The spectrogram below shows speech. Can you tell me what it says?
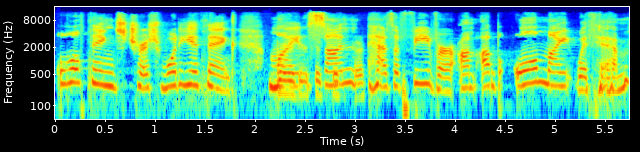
all things, Trish, what do you think? My son has a fever. I'm up all night with him.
